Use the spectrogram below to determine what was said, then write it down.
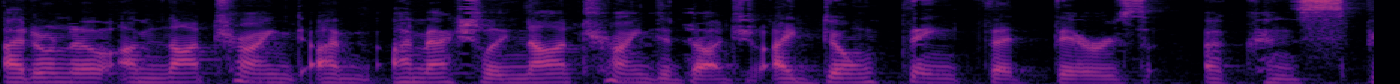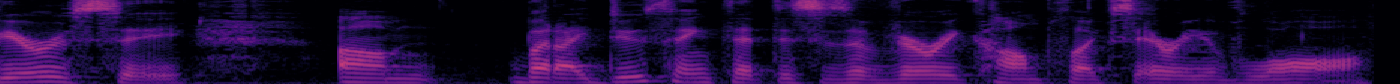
I don't know. I'm not trying. I'm I'm actually not trying to dodge it. I don't think that there's a conspiracy, um, but I do think that this is a very complex area of law,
